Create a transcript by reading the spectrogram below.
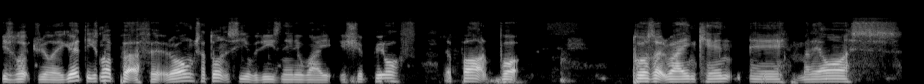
he's looked really good. He's not put a foot wrong, so I don't see a reason anyway he should be off the park. But players like Ryan Kent, uh, Morelos,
